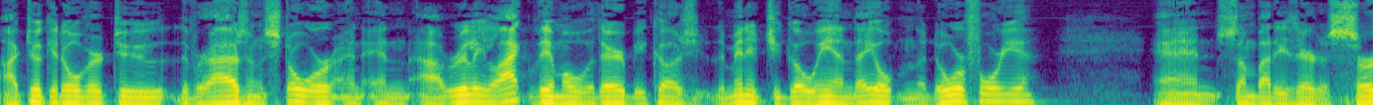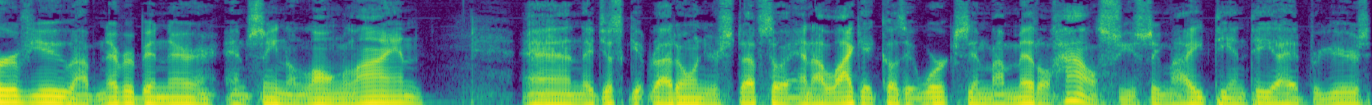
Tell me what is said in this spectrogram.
I took it over to the Verizon store, and and I really like them over there because the minute you go in, they open the door for you, and somebody's there to serve you. I've never been there and seen a long line. And they just get right on your stuff. So, and I like it because it works in my metal house. You see, my AT and T I had for years,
